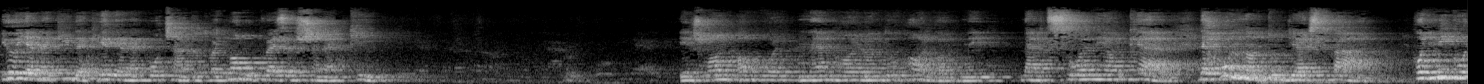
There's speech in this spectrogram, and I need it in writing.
jöjjenek ide, kérjenek bocsánatot, vagy maguk vezessenek ki. És van, ahol nem hajlandó hallgatni, mert szólnia kell. De honnan tudja ezt Pál? Hogy mikor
